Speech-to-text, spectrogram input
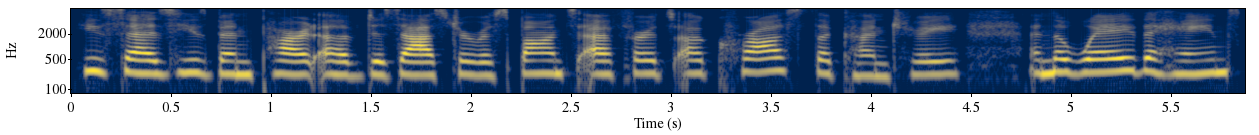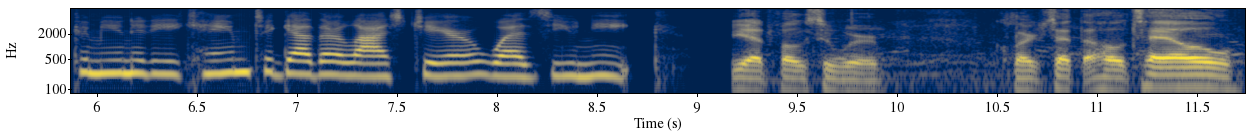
He says he's been part of disaster response efforts across the country, and the way the Haines community came together last year was unique. You had folks who were clerks at the hotel,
